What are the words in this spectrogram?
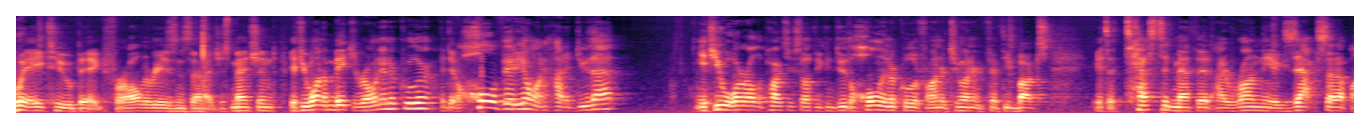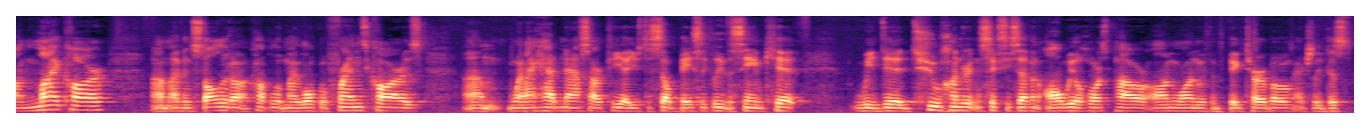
way too big for all the reasons that I just mentioned. If you want to make your own intercooler, I did a whole video on how to do that. If you order all the parts yourself, you can do the whole intercooler for under 250 bucks. It's a tested method. I run the exact setup on my car. Um, I've installed it on a couple of my local friends' cars. Um, when I had Mass RP, I used to sell basically the same kit. We did 267 all-wheel horsepower on one with a big turbo, actually this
